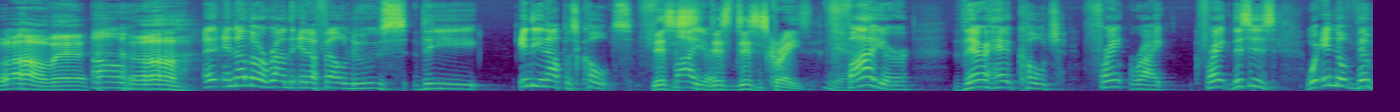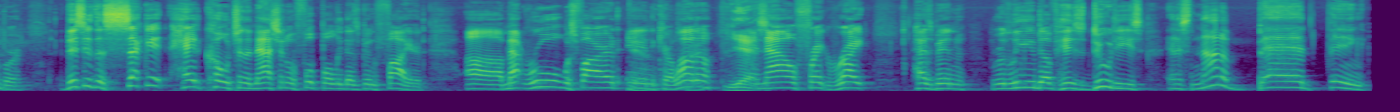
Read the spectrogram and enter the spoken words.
wow, man. Um, Oh. Another around the NFL news: the Indianapolis Colts this fire is this this is crazy. fire their head coach Frank Reich. Frank, this is we're in November. This is the second head coach in the National Football League that's been fired. Uh, Matt Rhule was fired in Carolina, Yes. and now Frank Reich has been relieved of his duties, and it's not a bad thing.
